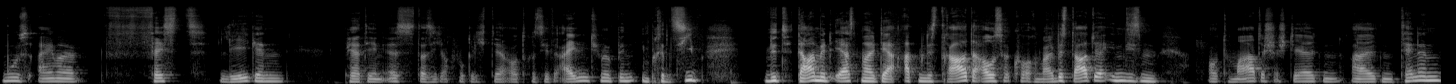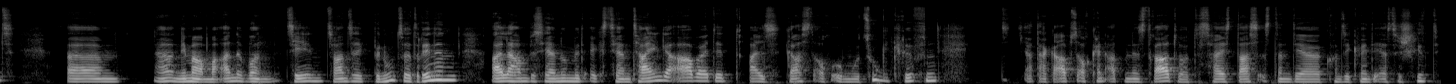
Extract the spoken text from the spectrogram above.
muss einmal festlegen per DNS, dass ich auch wirklich der autorisierte Eigentümer bin. Im Prinzip wird damit erstmal der Administrator auserkoren, weil bis dato in diesem automatisch erstellten alten Tenant, ähm, ja, nehmen wir mal an, da waren 10, 20 Benutzer drinnen, alle haben bisher nur mit externen Teilen gearbeitet, als Gast auch irgendwo zugegriffen. Ja, da gab es auch keinen Administrator. Das heißt, das ist dann der konsequente erste Schritt.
